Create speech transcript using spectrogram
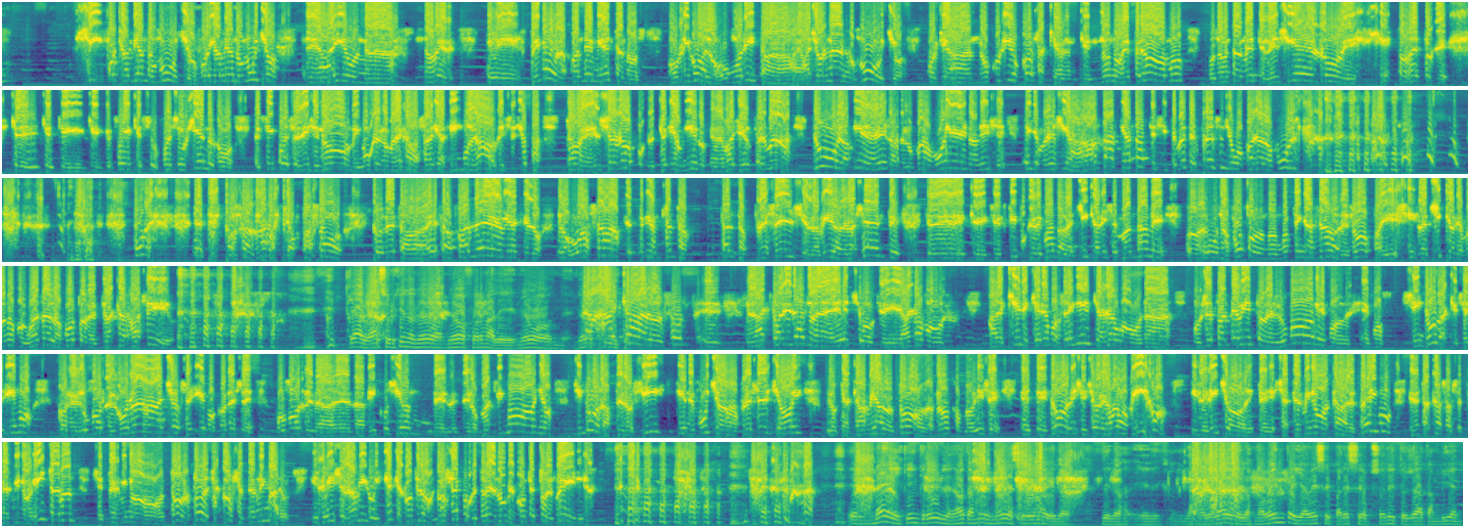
Sí, fue cambiando mucho, fue cambiando mucho. Eh, hay una, a ver, eh, primero la pandemia esta nos obligó a los humoristas a ayornarnos mucho, porque han ocurrido cosas que, que no nos esperábamos, fundamentalmente el encierro y, todo esto que, que, que, que, fue, que fue surgiendo, como el tipo ese dice, no, mi mujer no me dejaba salir a ningún lado, dice, yo estaba encerrado porque tenía miedo que me vaya a enfermar, no, la mía era de lo más buena, dice, ella me decía, andate, andate, si te metes preso yo voy a pagar la multa. Todas estas cosas raras que han pasado con esta, esta pandemia, que los WhatsApp que tenían tanta tanta presencia en la vida de la gente, que, que, el tipo que le manda a la chica dice, mándame uh, una foto donde no tengas nada de ropa, y, la chica le manda por WhatsApp la foto del placar vacío. claro, van surgiendo nuevas nuevas formas de nuevos ah, claro, son, eh, la actualidad nos ha hecho que hagamos a quienes queremos seguir, que hagamos una, un replanteamiento del humor, hemos, hemos sin duda que seguimos con el humor del borracho, seguimos con ese humor de la, discusión de, los matrimonios, sin duda, pero sí tiene mucha presencia hoy lo que ha cambiado todo, ¿no? Como dice, este, no, dice, yo le hablo a mi hijo y le he dicho, este, se terminó acá el Facebook, en esta casa se terminó el Instagram, se terminó todo, todas estas cosas se terminaron. Y le dice el amigo, ¿y qué te contestó? No sé, porque todavía no me contestó el mail. mail, qué increíble, ¿no? También mail ha sido una de los, de los las novedades de los 90 y a veces parece obsoleto ya también.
